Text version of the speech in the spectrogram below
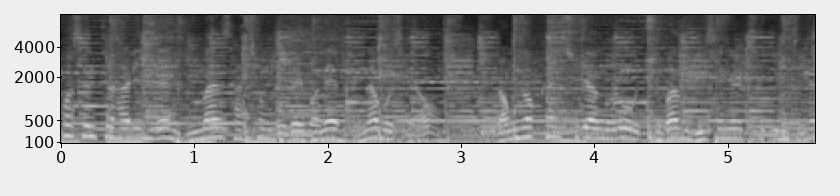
10% 할인된 24,900원에 만나보세요. 넉넉한 수량으로 주방 위생을 책임지는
